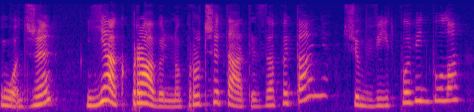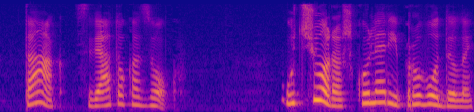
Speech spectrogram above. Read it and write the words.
Отже, як правильно прочитати запитання, щоб відповідь була Так, свято казок. Учора школярі проводили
